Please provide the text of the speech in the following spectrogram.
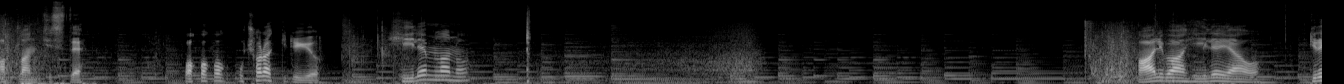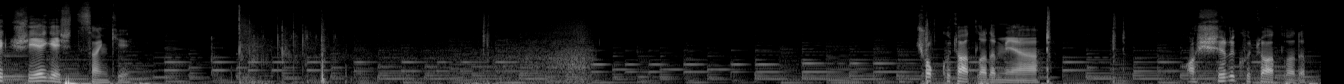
Atlantis'te. Bak bak bak uçarak gidiyor. Hile mi lan o? Galiba hile ya o. Direkt şeye geçti sanki. Çok kötü atladım ya. Aşırı kötü atladım.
